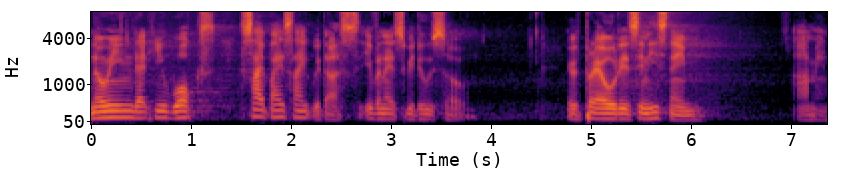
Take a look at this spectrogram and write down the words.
knowing that He walks side by side with us even as we do so. We pray all this in His name. Amen.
